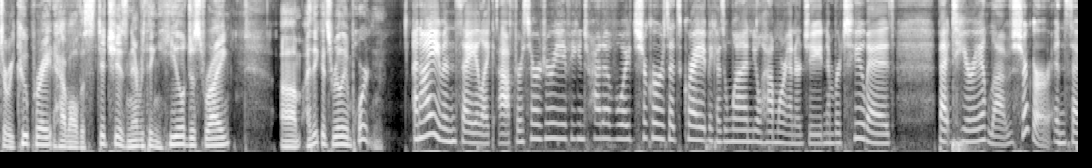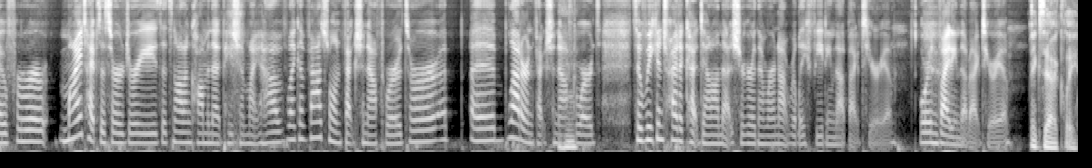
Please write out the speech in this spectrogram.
to recuperate, have all the stitches and everything healed just right. Um, I think it's really important. And I even say, like, after surgery, if you can try to avoid sugars, it's great because one, you'll have more energy. Number two is bacteria love sugar. And so for my types of surgeries, it's not uncommon that a patient might have like a vaginal infection afterwards or a, a bladder infection afterwards. So if we can try to cut down on that sugar, then we're not really feeding that bacteria or inviting that bacteria. Exactly.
